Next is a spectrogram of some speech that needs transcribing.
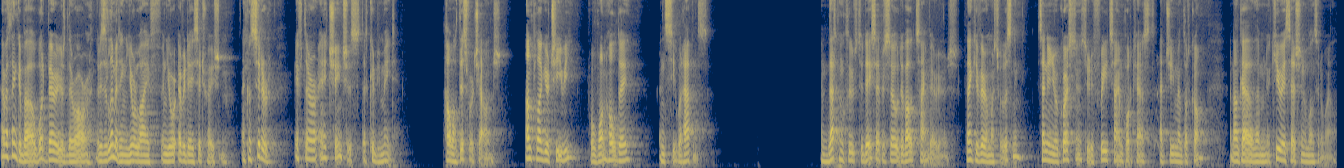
Have a think about what barriers there are that is limiting your life and your everyday situation, and consider if there are any changes that could be made. How about this for a challenge? Unplug your TV for one whole day and see what happens. And that concludes today's episode about time barriers. Thank you very much for listening. Send in your questions to the freetimepodcast at gmail.com and I'll gather them in a QA session once in a while.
